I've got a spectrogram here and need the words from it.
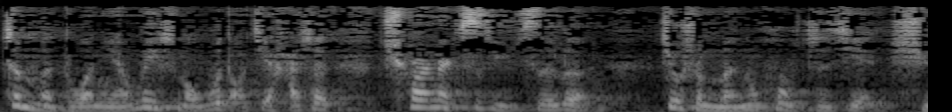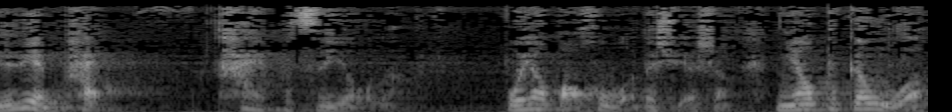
这么多年，为什么舞蹈界还是圈内自娱自乐？就是门户之见，学院派太不自由了。我要保护我的学生，你要不跟我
